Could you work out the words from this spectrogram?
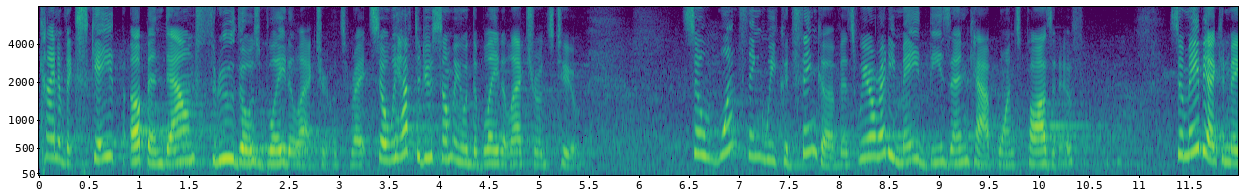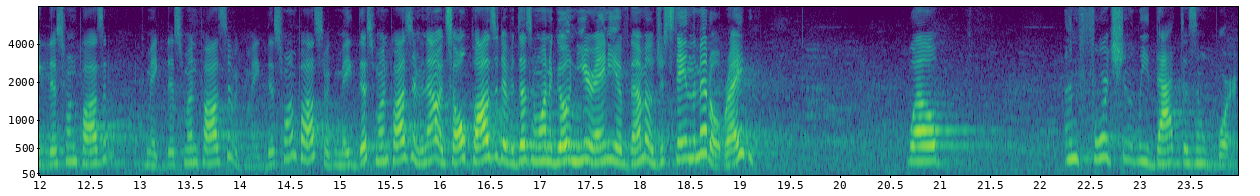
kind of escape up and down through those blade electrodes, right? So we have to do something with the blade electrodes too. So one thing we could think of is we already made these end cap ones positive. So maybe I can make this one positive, I can make this one positive, I can make this one positive, I can make this one positive, and now it's all positive, it doesn't want to go near any of them, it'll just stay in the middle, right? Well, unfortunately that doesn't work.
